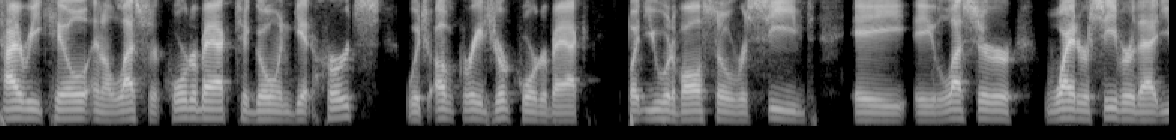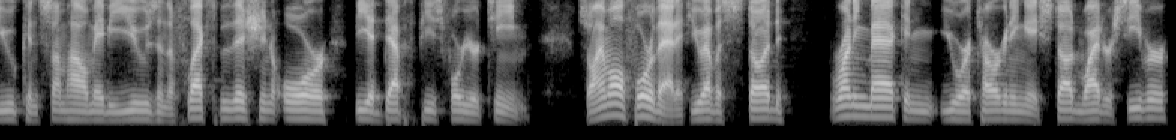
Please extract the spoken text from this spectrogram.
Tyreek Hill and a lesser quarterback to go and get Hurts, which upgrades your quarterback, but you would have also received a, a lesser wide receiver that you can somehow maybe use in the flex position or be a depth piece for your team. So I'm all for that. If you have a stud running back and you are targeting a stud wide receiver,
